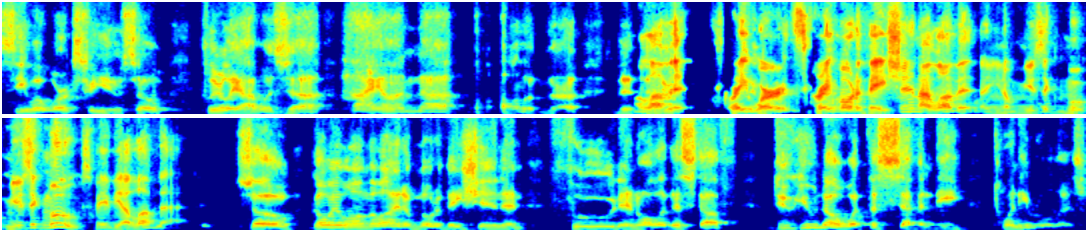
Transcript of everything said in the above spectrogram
see what works for you. So clearly, I was uh, high on uh, all of the. the I love it. Great words, great motivation. I love it. You know, music, mo- music moves, baby. I love that. So, going along the line of motivation and food and all of this stuff, do you know what the 70 20 rule is?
